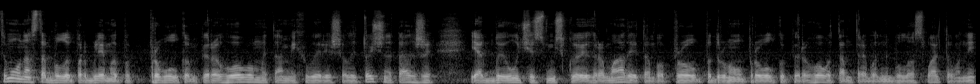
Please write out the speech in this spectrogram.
Тому у нас там були проблеми по провулкам Пірогово, ми там їх вирішили. Точно так же, якби участь міської громади, там по, по другому провулку Пірогово, там треба не було асфальту. Вони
